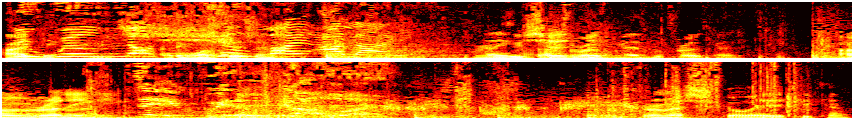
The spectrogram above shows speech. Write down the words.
I You will not I think one kill my allies. I think we That's should. res med. That's res med. I'm running. Ramesh, go away if you can.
